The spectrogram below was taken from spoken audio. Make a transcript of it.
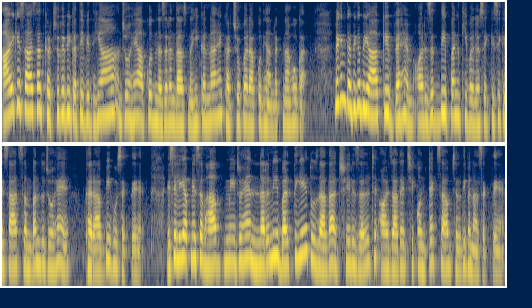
आय के साथ साथ खर्चों की भी गतिविधियाँ जो हैं आपको नज़रअंदाज नहीं करना है, खर्चों पर आपको ध्यान रखना होगा। लेकिन कभी कभी आपके वहम और ज़िद्दीपन की वजह से किसी के साथ संबंध जो है, खराब भी हो सकते हैं। इसीलिए अपने स्वभाव में जो है, नरमी बरतिए तो ज़्यादा अच्छे रिज़ल्ट और ज़्यादा अच्छे कॉन्टैक्ट्स आप जल्दी बना सकते हैं।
